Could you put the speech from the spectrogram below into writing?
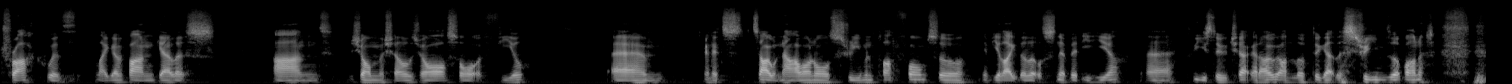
track with like a Van Vangelis and Jean-Michel Jarre sort of feel. Um, and it's it's out now on all streaming platforms. So if you like the little snippet you hear, uh, please do check it out. I'd love to get the streams up on it.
